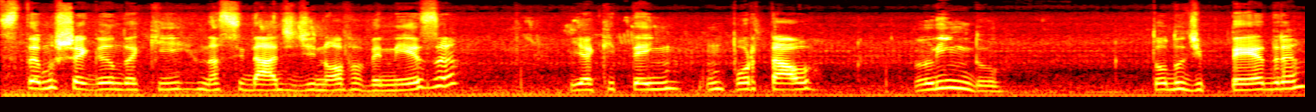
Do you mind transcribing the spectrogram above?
Estamos chegando aqui na cidade de Nova Veneza e aqui tem um portal lindo, todo de pedra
